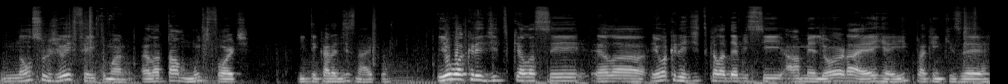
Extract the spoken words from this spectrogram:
não surgiu efeito, mano. Ela tá muito forte. E tem cara de sniper. Eu acredito que ela ser, ela, eu acredito que ela deve ser a melhor AR aí para quem quiser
